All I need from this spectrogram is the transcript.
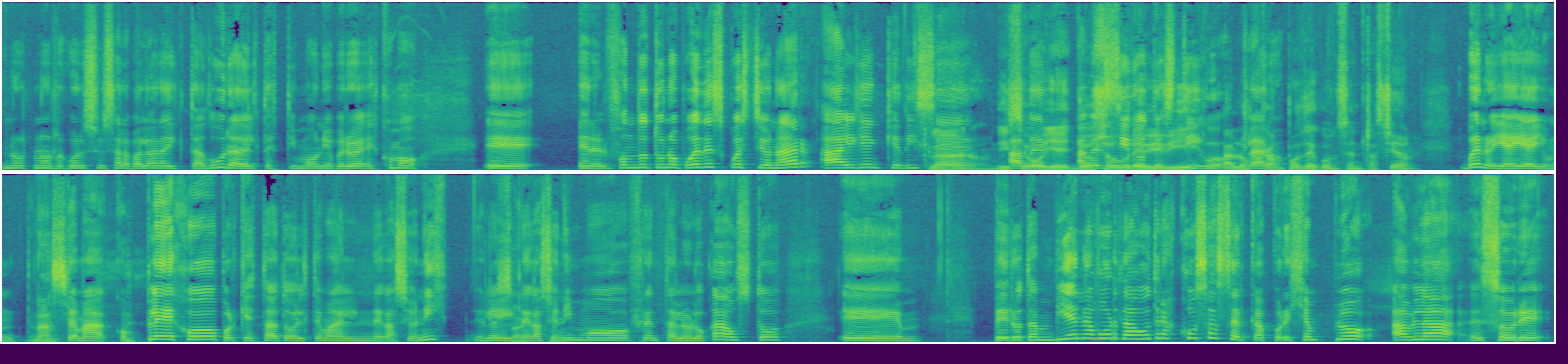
no- no recuerdo si usa la palabra dictadura del testimonio, pero es como, eh, en el fondo tú no puedes cuestionar a alguien que dice, Claro, dice, haber- oye, yo sobreviví testigo", a los claro. campos de concentración. Bueno, y ahí hay un, tema complejo, porque está todo el tema del negacionismo, el Exacto. negacionismo frente al holocausto, eh, pero también aborda otras cosas cerca. Por ejemplo, habla eh, sobre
